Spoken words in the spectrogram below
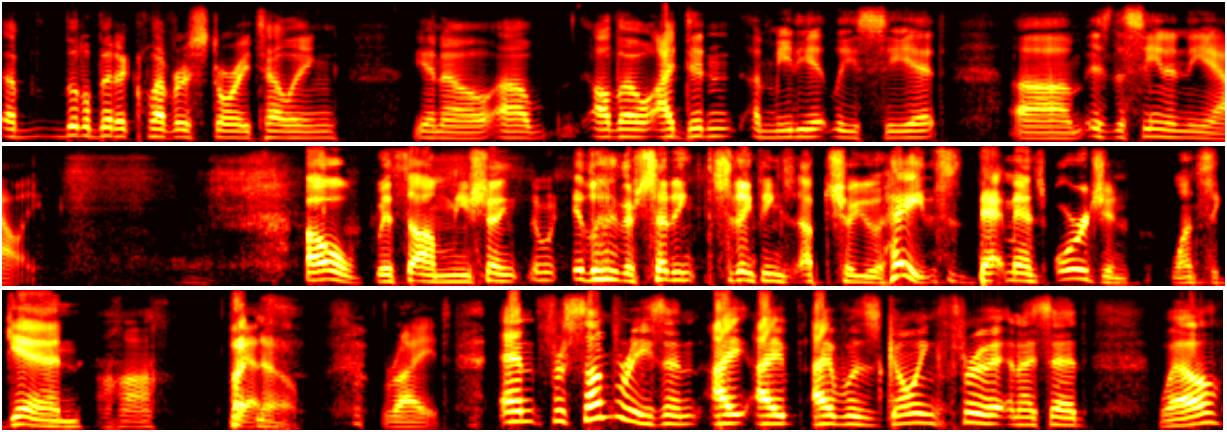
a little bit of clever storytelling, you know, uh, although I didn't immediately see it, um, is the scene in the alley. oh with um you showing it looks like they're setting setting things up to show you hey this is Batman's origin once again, Uh huh. but Yes. no. Right. And for some reason, I, I, I was going through it and I said, well,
